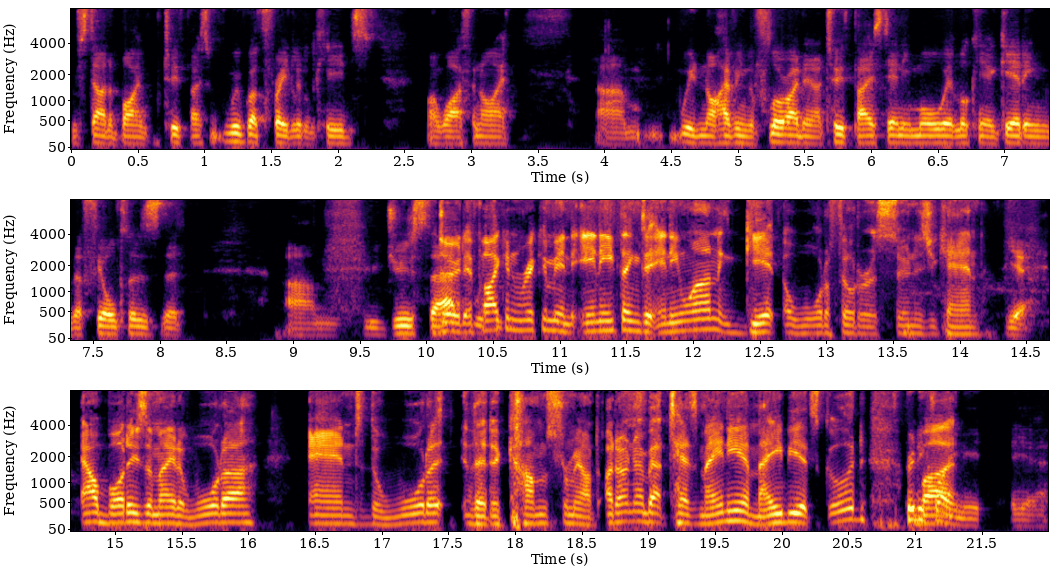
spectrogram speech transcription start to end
we've started buying toothpaste. We've got three little kids, my wife and I. Um, we're not having the fluoride in our toothpaste anymore. We're looking at getting the filters that um, reduce that. Dude, if I can recommend anything to anyone, get a water filter as soon as you can. yeah, Our bodies are made of water, and the water that it comes from out. I don't know about Tasmania, maybe it's good. it's pretty clean. Yeah.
